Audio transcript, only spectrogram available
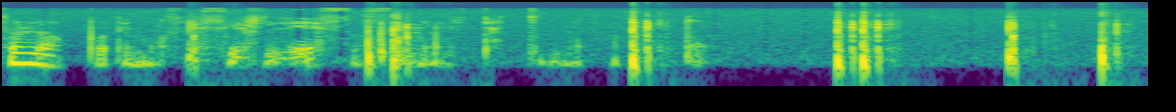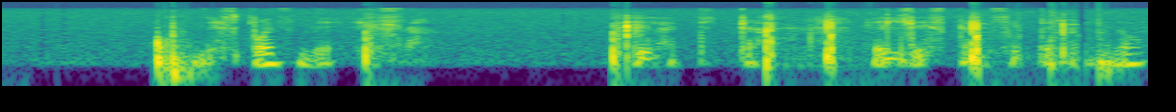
Solo podemos decirle eso, señorita Kinomoto. Después de esa plática, el descanso terminó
